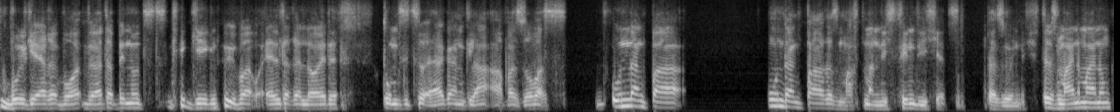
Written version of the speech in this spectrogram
vulgäre Wörter benutzt gegenüber ältere Leute, um sie zu ärgern, klar. Aber sowas undankbar, Undankbares macht man nicht, finde ich jetzt persönlich. Das ist meine Meinung.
